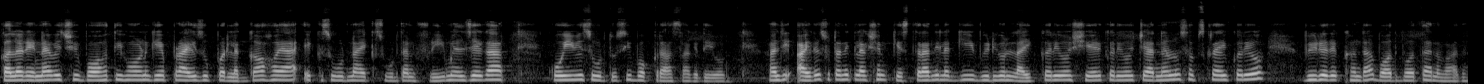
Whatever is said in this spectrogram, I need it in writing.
ਕਲਰ ਇਹਨਾਂ ਵਿੱਚ ਵੀ ਬਹੁਤ ਹੀ ਹੋਣਗੇ। ਪ੍ਰਾਈਸ ਉੱਪਰ ਲੱਗਾ ਹੋਇਆ, ਇੱਕ ਸੂਟ ਨਾਲ ਇੱਕ ਸੂਟ ਤੁਹਾਨੂੰ ਫ੍ਰੀ ਮਿਲ ਜਾਏਗਾ ਕੋਈ ਵੀ ਸੂਟ ਤੁਸੀਂ ਬੁੱਕ ਕਰਾ ਸਕਦੇ ਹੋ। ਹਾਂਜੀ, ਅੱਜ ਦੇ ਸੂਟਾਂ ਦੀ ਕਲੈਕਸ਼ਨ ਕਿਸ ਤਰ੍ਹਾਂ ਦੀ ਲੱਗੀ? ਵੀਡੀਓ ਨੂੰ ਲਾਈਕ ਕਰਿਓ ਸ਼ੇਅਰ ਕਰਿਓ ਚੈਨਲ ਨੂੰ ਸਬਸਕ੍ਰਾਈਬ ਕਰਿਓ। ਵੀਡੀਓ ਦੇਖਣ ਦਾ ਬਹੁਤ ਬਹੁਤ ਧੰਨਵਾਦ।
